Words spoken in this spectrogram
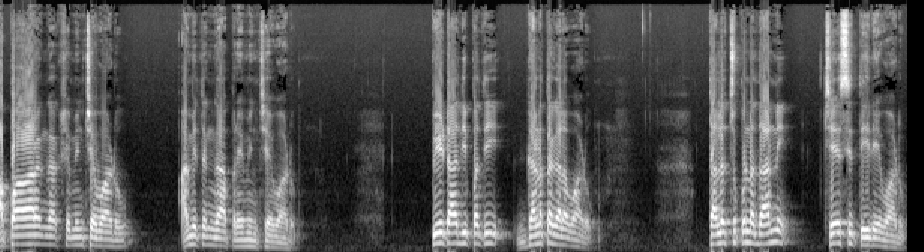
అపారంగా క్షమించేవాడు. అమితంగా ప్రేమించేవాడు. పీఠాధిపతి ఘనత గలవాడు. తలుచుకున్న దాన్ని చేసి తీరేవాడు.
